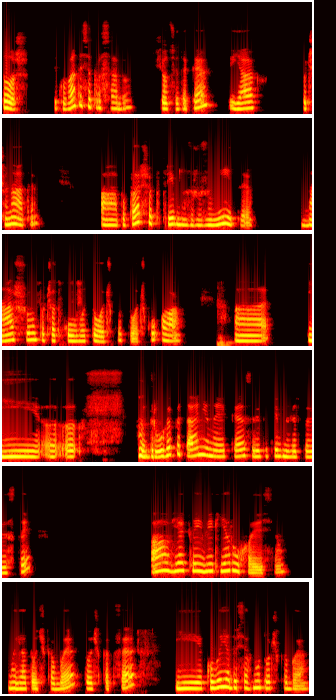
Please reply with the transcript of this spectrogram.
Тож, піклуватися про себе, що це таке, як починати. А по-перше, потрібно зрозуміти нашу початкову точку, точку А. а і е, е, друге питання, на яке собі потрібно відповісти. А в який бік я рухаюся? Моя точка Б, точка С. І коли я досягну точки Б,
